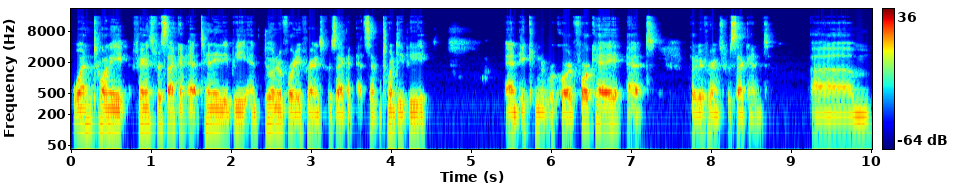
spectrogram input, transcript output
120 frames per second at 1080p and 240 frames per second at 720p. And it can record 4K at 30 frames per second. Um,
